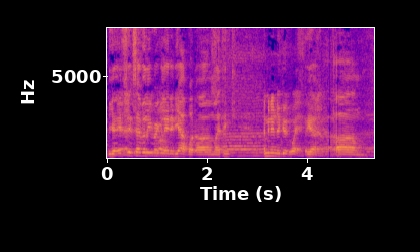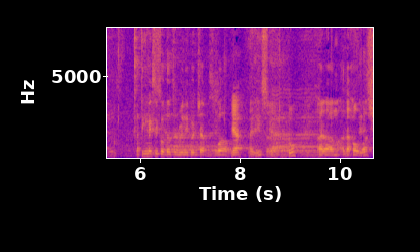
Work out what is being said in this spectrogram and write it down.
Yeah, it's, it's it heavily pretty well. regulated. Yeah, but um, I think I mean, in a good way. you yeah, know. um, I think Mexico does a really good job as well. Yeah. I think so. Cool. At um, the whole bunch.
